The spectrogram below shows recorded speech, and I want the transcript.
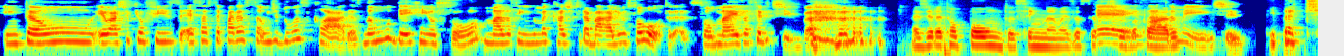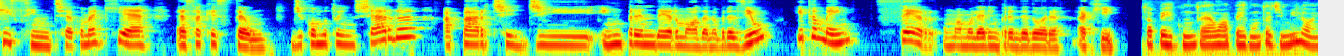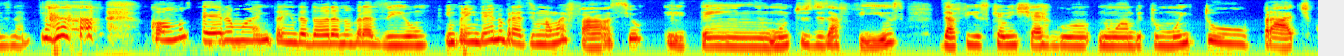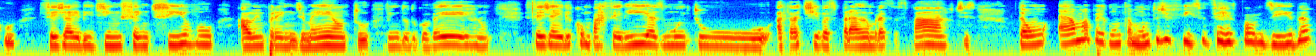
Então, eu acho que eu fiz essa separação de duas claras. Não mudei quem eu sou, mas assim, no mercado de trabalho eu sou outra, sou mais assertiva. Mais direto ao ponto, assim, né? Mais assertiva, é, claro. Exatamente. E para ti, Cíntia, como é que é essa questão de como tu enxerga a parte de empreender moda no Brasil e também ser uma mulher empreendedora aqui? Essa pergunta é uma pergunta de milhões, né? como ser uma empreendedora no Brasil. Empreender no Brasil não é fácil, ele tem muitos desafios, desafios que eu enxergo num âmbito muito prático, seja ele de incentivo ao empreendimento vindo do governo, seja ele com parcerias muito atrativas para ambas as partes. Então, é uma pergunta muito difícil de ser respondida,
